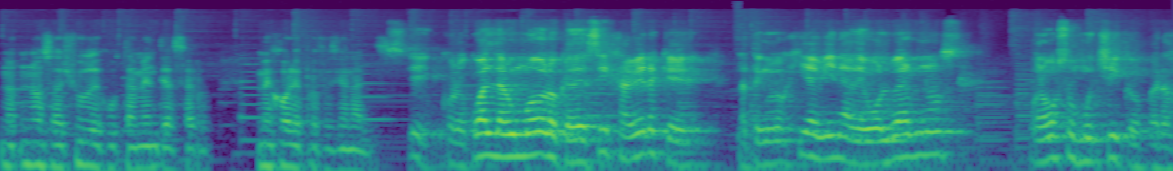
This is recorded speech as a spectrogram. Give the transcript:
nos ayude justamente a ser mejores profesionales. Sí, con lo cual de algún modo lo que decís Javier es que la tecnología viene a devolvernos, bueno, vos sos muy chico, pero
